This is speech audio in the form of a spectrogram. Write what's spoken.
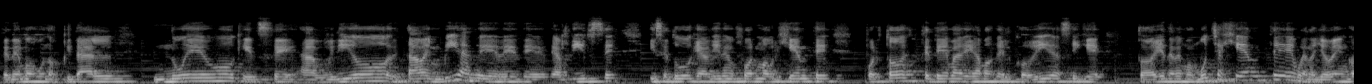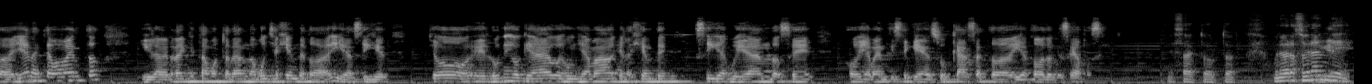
Tenemos un hospital nuevo que se abrió, estaba en vías de, abrirse y se tuvo que abrir en forma urgente por todo este tema, digamos, del COVID. Así que todavía tenemos mucha gente. Bueno, yo vengo de allá en este momento y la verdad que estamos tratando a mucha gente todavía. Así que yo eh, lo único que hago es un llamado a que la gente siga cuidándose, obviamente, y se quede en sus casas todavía todo lo que sea posible. Exacto, doctor. Un abrazo grande.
